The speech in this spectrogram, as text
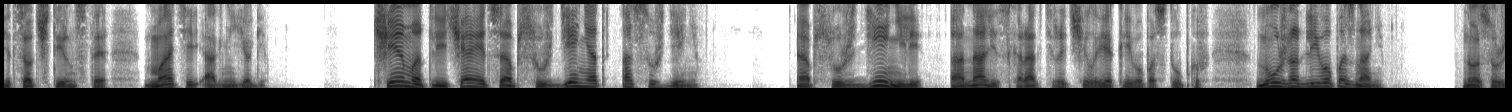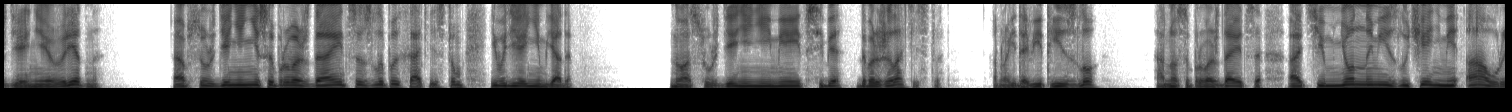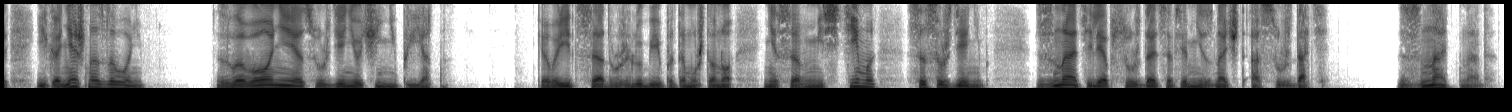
514. Матерь Агни-йоги. Чем отличается обсуждение от осуждения? Обсуждение или анализ характера человека и его поступков нужно для его познания. Но осуждение вредно. Обсуждение не сопровождается злопыхательством и выделением яда. Но осуждение не имеет в себе доброжелательства. Оно ядовито и зло. Оно сопровождается отемненными излучениями ауры и, конечно, зловонием. Зловоние и осуждение очень неприятно. Говорится о дружелюбии, потому что оно несовместимо с осуждением. Знать или обсуждать совсем не значит осуждать. Знать надо.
